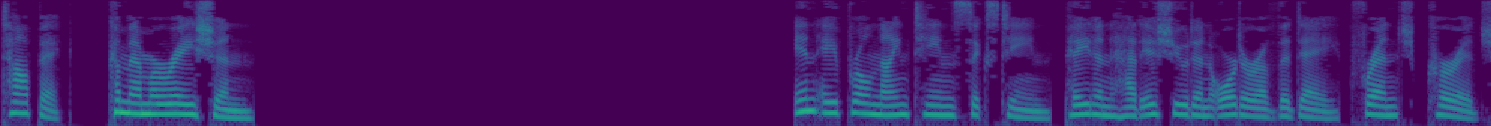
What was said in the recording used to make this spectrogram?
Topic: Commemoration. In April 1916, Pétain had issued an Order of the Day French, Courage.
